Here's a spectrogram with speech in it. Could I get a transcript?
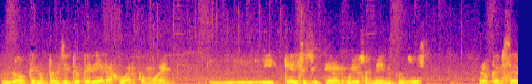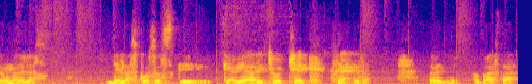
lo que en un principio quería era jugar como él y, que él se sintiera orgulloso de mí. Entonces, creo que esa era una de las de las cosas que, que había hecho check. ¿Sabes? Mi papá está,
